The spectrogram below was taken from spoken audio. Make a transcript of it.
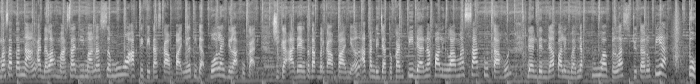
masa tenang adalah masa di mana semua aktivitas kampanye tidak boleh dilakukan. Jika ada yang tetap berkampanye, akan dijatuhkan pidana paling lama satu tahun dan denda paling banyak 12 juta rupiah. Tuh,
